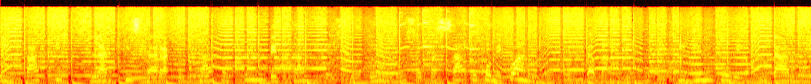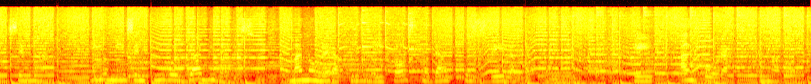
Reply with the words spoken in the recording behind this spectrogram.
infatti, l'artista ha raccontato alcuni dettagli del suo doloroso passato come quando, da bambino, i genitori lo mandarono in seminario io mi sentivo già diverso, ma non era quello il posto adatto svela Cattaneo. E, ancora, una volta,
